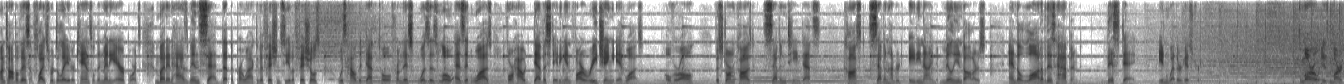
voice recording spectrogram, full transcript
On top of this, flights were delayed or canceled in many airports, but it has been said that the proactive efficiency of officials was how the death toll from this was as low as it was for how devastating and far reaching it was. Overall, the storm caused 17 deaths, cost $789 million, and a lot of this happened this day in weather history. Tomorrow is March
